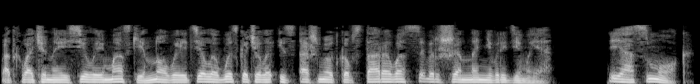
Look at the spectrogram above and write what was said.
Подхваченное силой маски, новое тело выскочило из ошметков старого, совершенно невредимое. Я смог.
